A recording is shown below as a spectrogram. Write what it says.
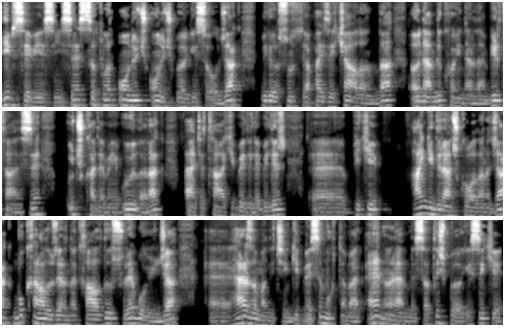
dip seviyesi ise 0.13-13 bölgesi olacak. Biliyorsunuz yapay zeka alanında önemli coinlerden bir tanesi. 3 kademeyi uyularak bence takip edilebilir. Ee, peki hangi direnç kovalanacak? Bu kanal üzerinde kaldığı süre boyunca her zaman için gitmesi muhtemel en önemli satış bölgesi ki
